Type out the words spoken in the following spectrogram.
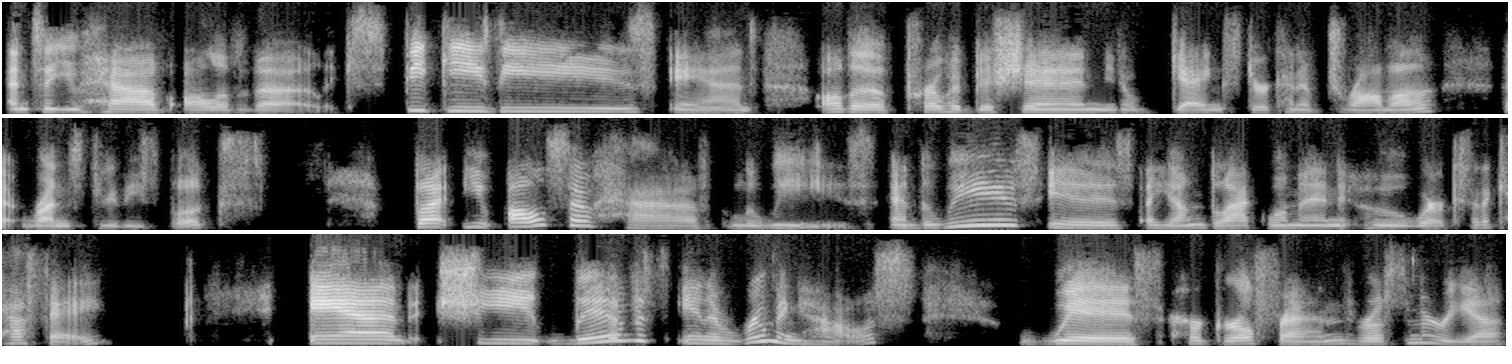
And so you have all of the like speakeasies and all the prohibition, you know, gangster kind of drama that runs through these books. But you also have Louise, and Louise is a young Black woman who works at a cafe. And she lives in a rooming house with her girlfriend, Rosa Maria,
